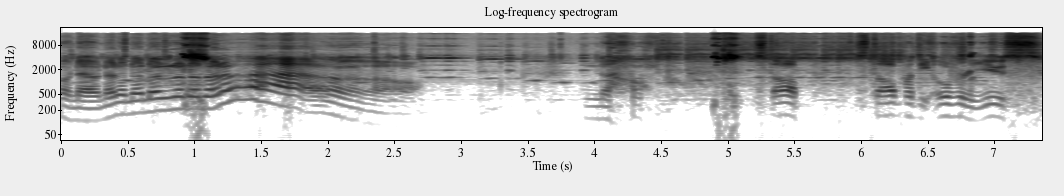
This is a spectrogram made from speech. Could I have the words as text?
Oh no, no, no, no, no, no, no, no, no! No. Stop. Stop with the overuse.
